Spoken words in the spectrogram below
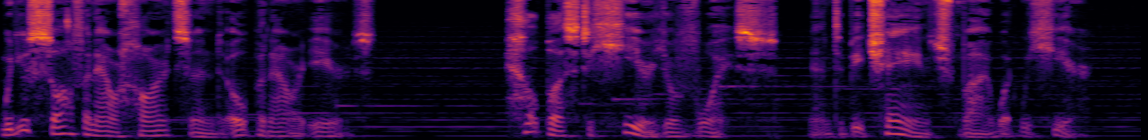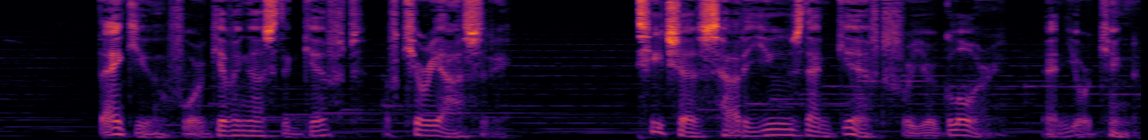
would you soften our hearts and open our ears? Help us to hear your voice and to be changed by what we hear. Thank you for giving us the gift of curiosity. Teach us how to use that gift for your glory and your kingdom.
